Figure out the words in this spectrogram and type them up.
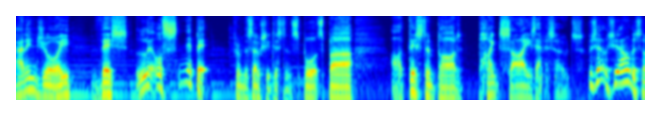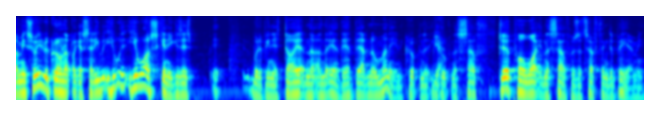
and enjoy this little snippet from the socially distant sports bar, our distant pod pint size episodes. But so, so Elvis, I mean, so he had grown up, like I said, he he, he was skinny because his it would have been his diet, and, the, and the, yeah, they had, they had no money, and he grew up in the, he grew up in the south. Dirt poor white in the south was a tough thing to be. I mean,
